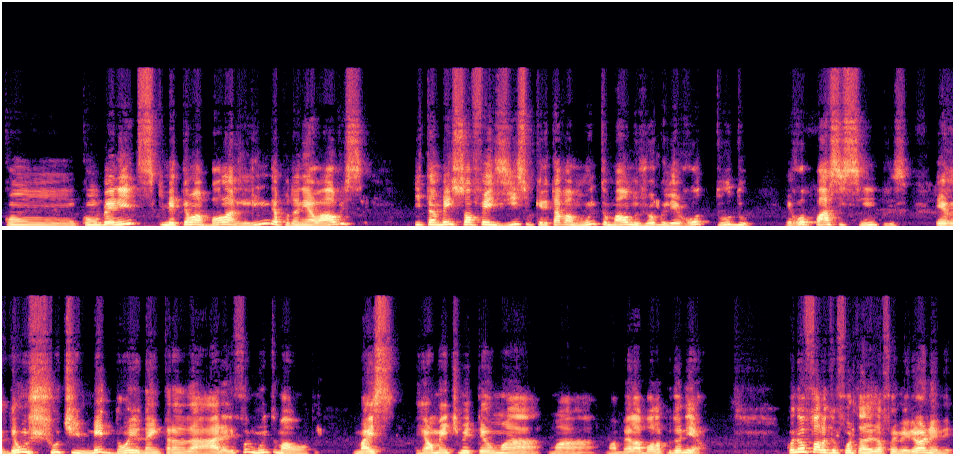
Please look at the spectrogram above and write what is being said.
com, com o Benítez, que meteu uma bola linda para o Daniel Alves. E também só fez isso porque ele estava muito mal no jogo, ele errou tudo. Errou passe simples, deu um chute medonho na entrada da área. Ele foi muito mal ontem, mas realmente meteu uma, uma, uma bela bola para o Daniel. Quando eu falo que o Fortaleza foi melhor, Nenê,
